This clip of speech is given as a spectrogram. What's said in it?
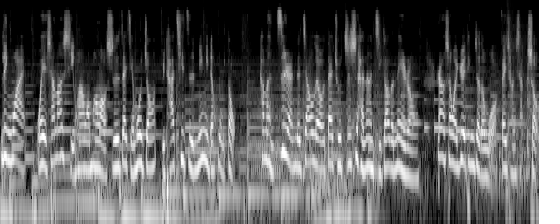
另外，我也相当喜欢王鹏老师在节目中与他妻子咪咪的互动，他们很自然的交流，带出知识含量极高的内容，让身为乐听者的我非常享受。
